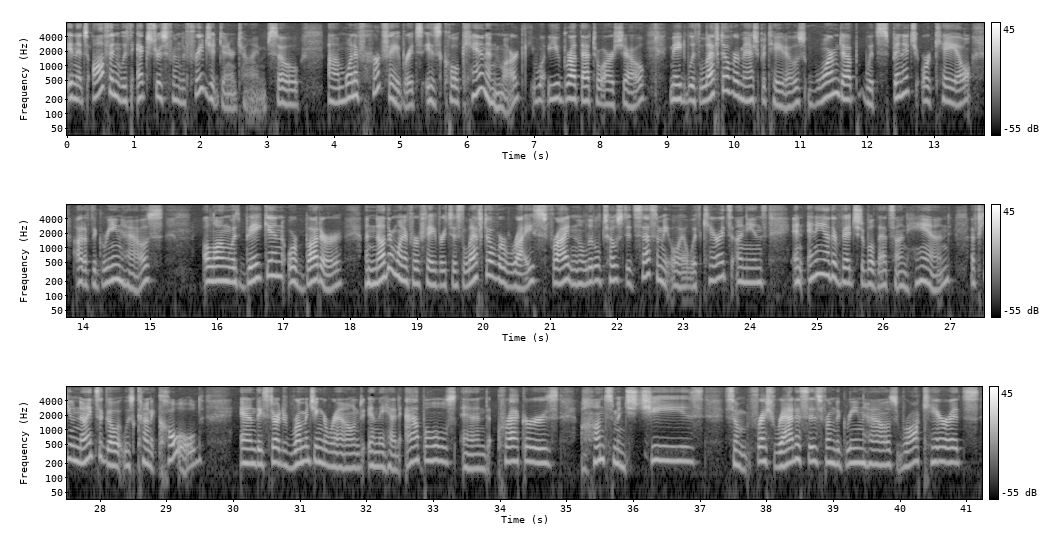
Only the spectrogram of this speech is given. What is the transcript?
And it's often with extras from the fridge at dinner time. So, um, one of her favorites is Colcannon Mark. You brought that to our show, made with leftover mashed potatoes, warmed up with spinach or kale out of the greenhouse, along with bacon or butter. Another one of her favorites is leftover rice fried in a little toasted sesame oil with carrots, onions, and any other vegetable that's on hand. A few nights ago, it was kind of cold and they started rummaging around and they had apples and crackers, a huntsman's cheese, some fresh radishes from the greenhouse, raw carrots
